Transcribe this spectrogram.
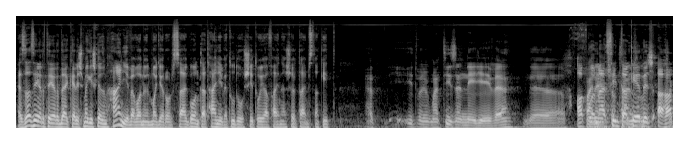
Ez azért érdekel, és meg is kérdezem, hány éve van ön Magyarországon, tehát hány éve tudósítója a Financial Timesnak itt? Hát itt vagyok már 14 éve, de Akkor már szinte a kérdés- aha.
